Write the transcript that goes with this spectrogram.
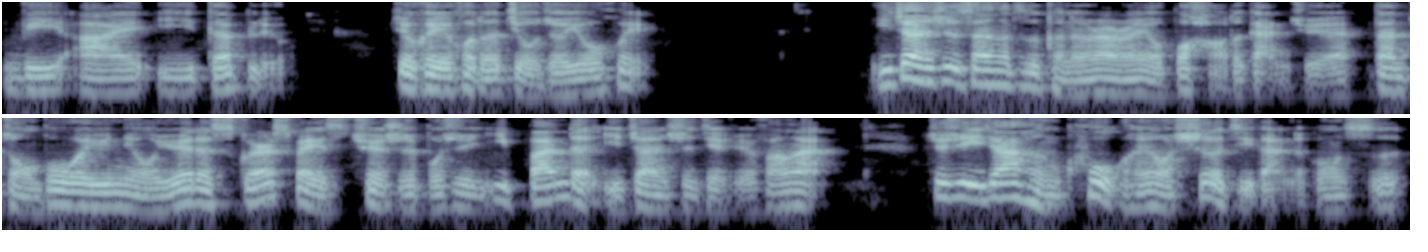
v i e w，就可以获得九折优惠。一站式三个字可能让人有不好的感觉，但总部位于纽约的 Squarespace 确实不是一般的一站式解决方案。这是一家很酷、很有设计感的公司。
